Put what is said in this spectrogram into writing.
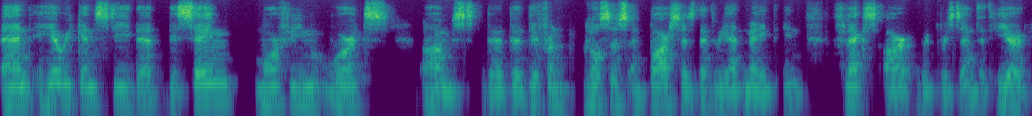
And here we can see that the same morpheme words, um, the, the different glosses and parses that we had made in Flex are represented here.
